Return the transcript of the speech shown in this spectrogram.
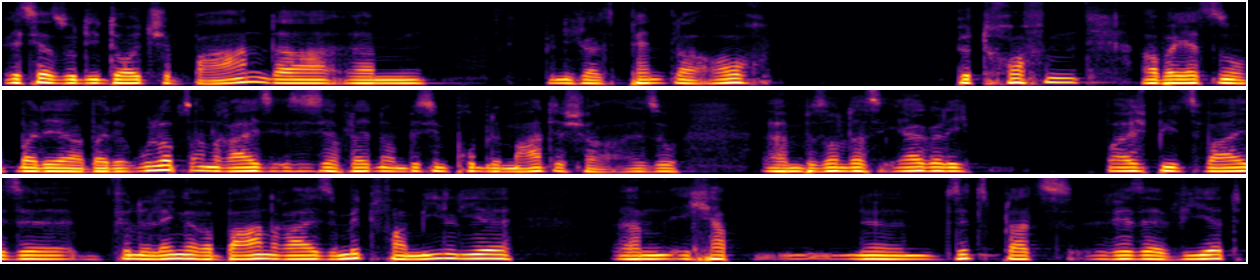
ist ja so die Deutsche Bahn. Da ähm, bin ich als Pendler auch betroffen. Aber jetzt noch bei der, bei der Urlaubsanreise ist es ja vielleicht noch ein bisschen problematischer. Also ähm, besonders ärgerlich beispielsweise für eine längere Bahnreise mit Familie. Ähm, ich habe einen Sitzplatz reserviert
